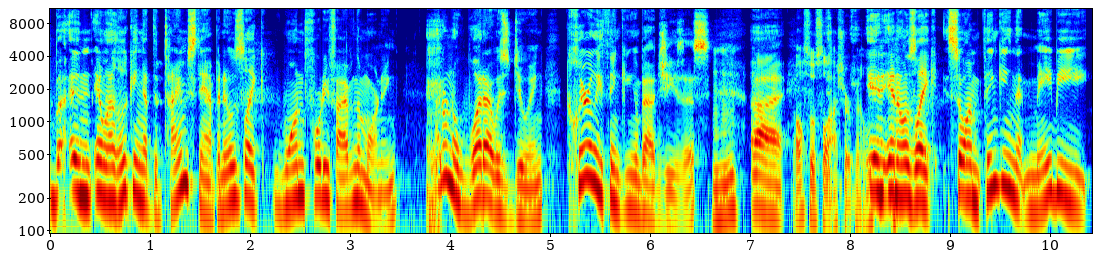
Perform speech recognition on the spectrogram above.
But and, and when I was looking at the timestamp, and it was like 1.45 in the morning. I don't know what I was doing. Clearly thinking about Jesus. Uh, Also slasher film. and, and I was like, so I'm thinking that maybe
